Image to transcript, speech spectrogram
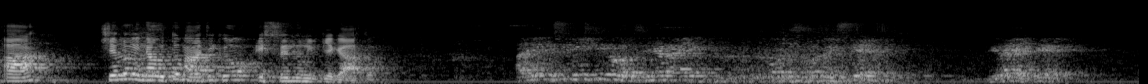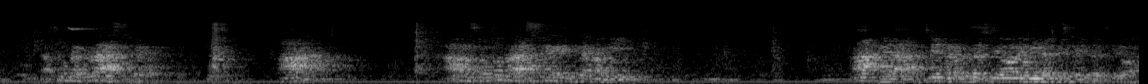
ha ce l'ho in automatico essendo un impiegato. A livello stilistico lo disegnerei come se fosse insieme. Direi che la superclasse A ha una sottoclasse che si chiama B. A è la generalizzazione, B è la specializzazione.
